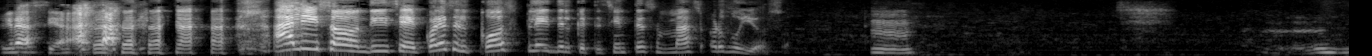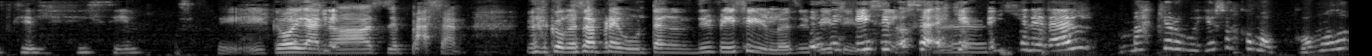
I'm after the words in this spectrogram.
Gracias. Alison dice, ¿cuál es el cosplay del que te sientes más orgulloso? Mm. Mm, qué difícil. Sí, que oigan, no, se pasan. Con esa pregunta es difícil, es difícil. Es difícil, o sea, es que ah. en general, más que orgulloso, es como cómodo.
